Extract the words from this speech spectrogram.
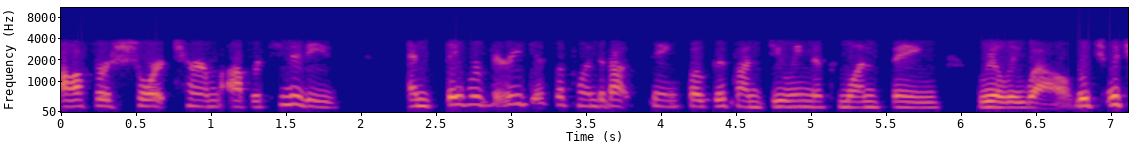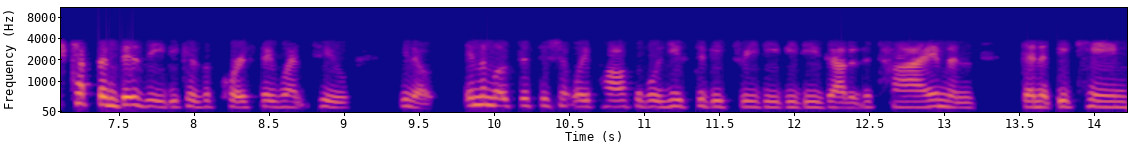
offer short term opportunities. And they were very disciplined about staying focused on doing this one thing really well, which which kept them busy because of course they went to, you know, in the most efficient way possible. It used to be three DVDs out at a time, and then it became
